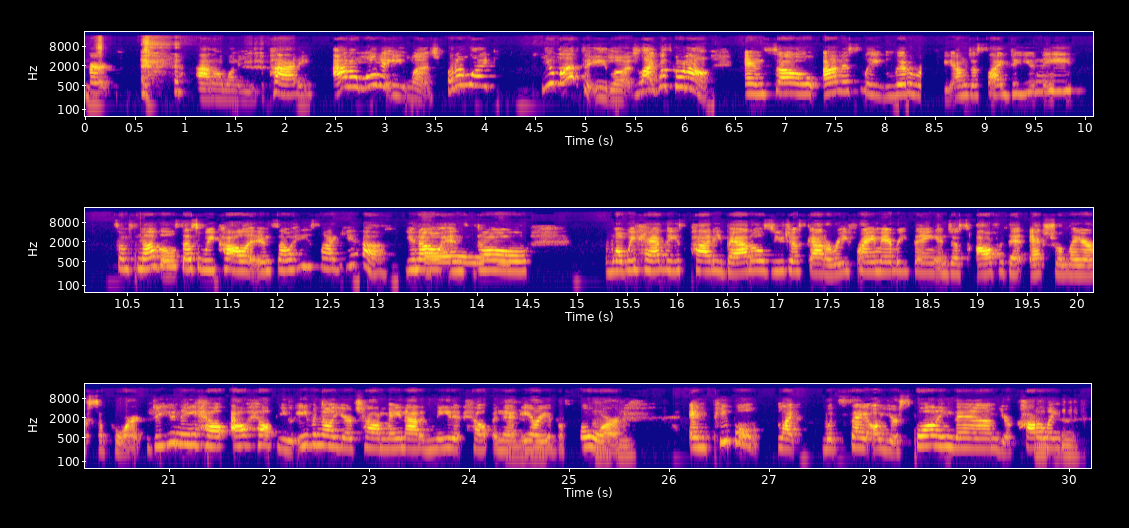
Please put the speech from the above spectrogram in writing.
I don't want to use the potty. I don't want to eat lunch. But I'm like, you love to eat lunch. Like, what's going on? And so, honestly, literally, I'm just like, do you need some snuggles? That's what we call it. And so he's like, yeah, you know, oh. and so when we have these potty battles, you just got to reframe everything and just offer that extra layer of support. Do you need help? I'll help you, even though your child may not have needed help in that mm-hmm. area before. Mm-hmm. And people like would say, "Oh, you're spoiling them. You're coddling." Mm-hmm.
